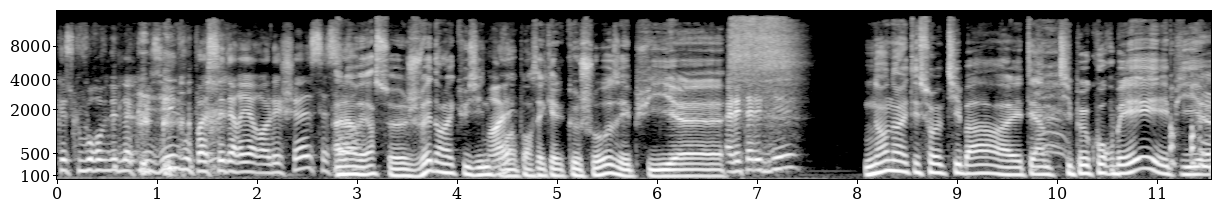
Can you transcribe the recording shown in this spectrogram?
qu'est-ce que vous revenez de la cuisine? Vous passez derrière euh, les chaises, c'est ça? À l'inverse, euh, je vais dans la cuisine Ouais. pour apporter quelque chose et puis. euh, Elle est allée pied Non, non, elle était sur le petit bar, elle était un petit peu courbée et puis. euh,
